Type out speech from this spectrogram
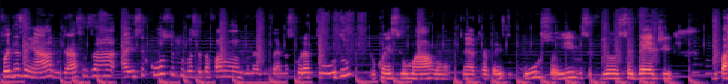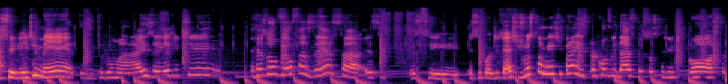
foi desenhado graças a, a esse curso que você está falando, né, do Vendas Cura Tudo. Eu conheci o Marlon né, através do curso aí, você criou essa ideia de, de parceria de metas e tudo mais. Aí a gente resolveu fazer essa, esse, esse, esse podcast justamente para isso, para convidar as pessoas que a gente gosta,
